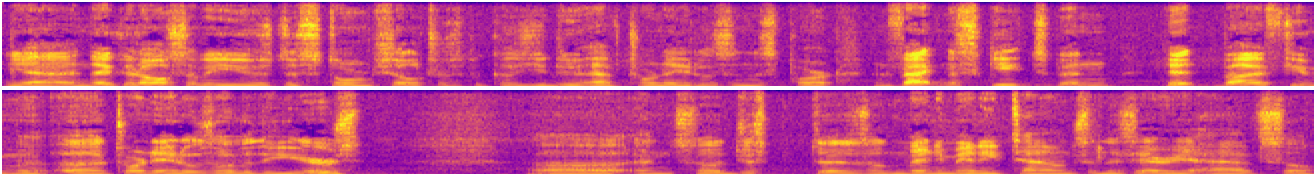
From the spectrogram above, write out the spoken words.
yeah, and they could also be used as storm shelters because you do have tornadoes in this part. In fact, Mesquite's been hit by a few uh, tornadoes over the years, uh, and so just as many many towns in this area have. So,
